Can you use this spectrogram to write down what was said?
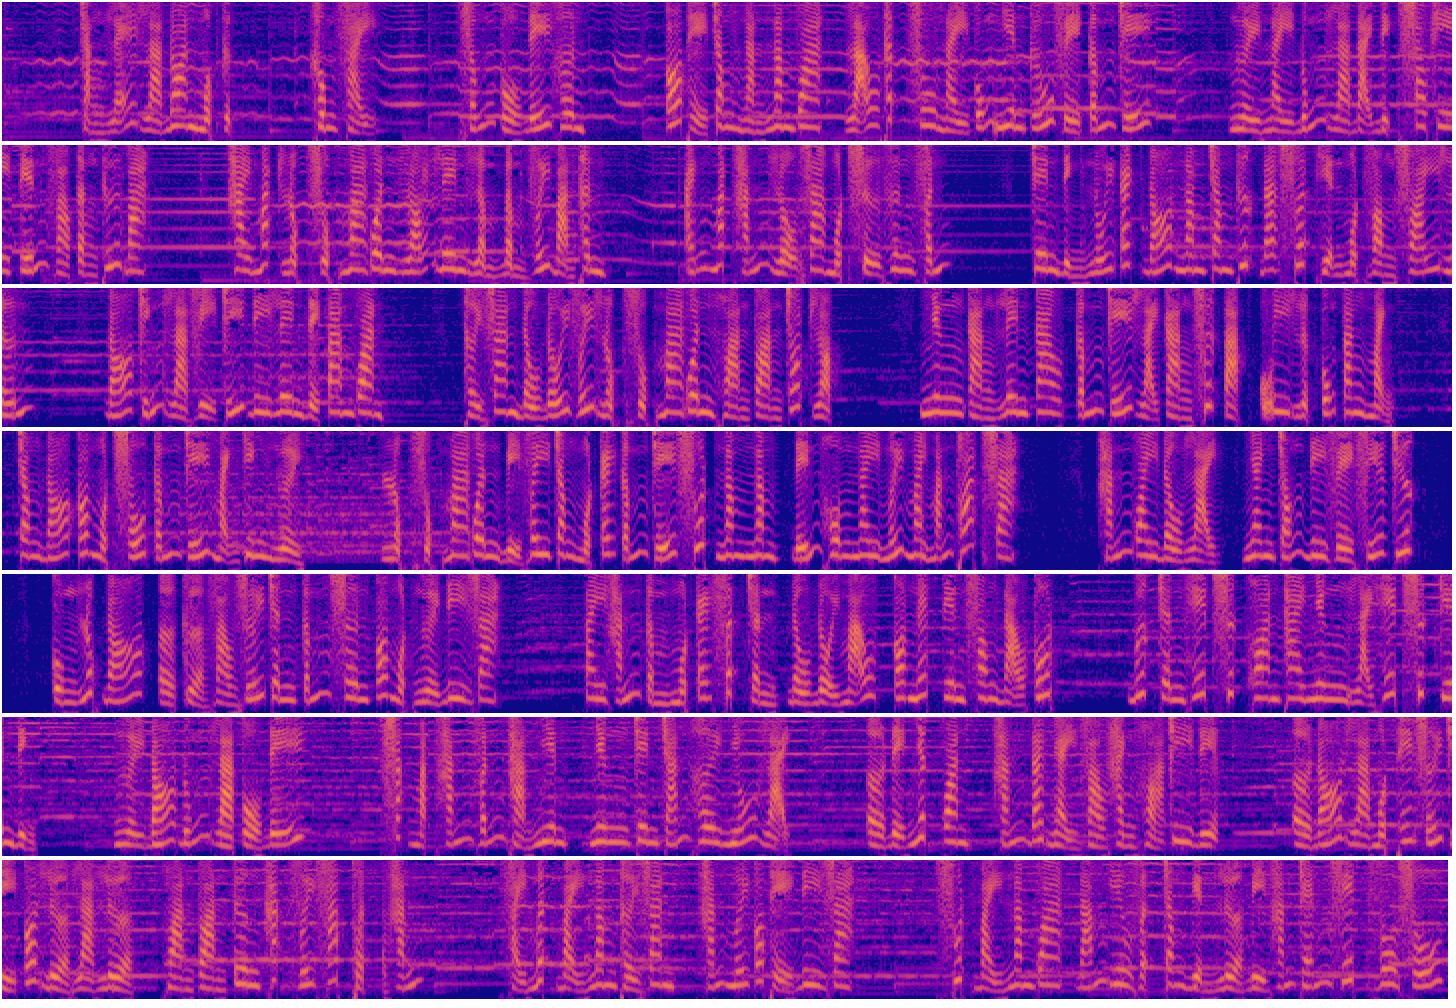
Chẳng lẽ là đoan một cực? Không phải. Sống cổ đế hơn. Có thể trong ngàn năm qua, lão thất phu này cũng nghiên cứu về cấm chế. Người này đúng là đại địch sau khi tiến vào tầng thứ ba. Hai mắt lục sụp ma quân lói lên lẩm bẩm với bản thân. Ánh mắt hắn lộ ra một sự hưng phấn. Trên đỉnh núi cách đó 500 thước đã xuất hiện một vòng xoáy lớn. Đó chính là vị trí đi lên để tam quan. Thời gian đầu đối với lục sụp ma quân hoàn toàn chót lọt. Nhưng càng lên cao cấm chế lại càng phức tạp, uy lực cũng tăng mạnh. Trong đó có một số cấm chế mạnh kinh người. Lục sụp ma quân bị vây trong một cái cấm chế suốt 5 năm, đến hôm nay mới may mắn thoát ra. Hắn quay đầu lại, nhanh chóng đi về phía trước. Cùng lúc đó, ở cửa vào dưới chân cấm sơn có một người đi ra. Tay hắn cầm một cái phất trần, đầu đội mão, có nét tiên phong đạo cốt. Bước chân hết sức khoan thai nhưng lại hết sức kiên định. Người đó đúng là cổ đế. Sắc mặt hắn vẫn thản nhiên, nhưng trên trán hơi nhíu lại. Ở đệ nhất quan, hắn đã nhảy vào hành hỏa chi địa. Ở đó là một thế giới chỉ có lửa là lửa, hoàn toàn tương khắc với pháp thuật của hắn. Phải mất 7 năm thời gian, hắn mới có thể đi ra. Suốt 7 năm qua, đám yêu vật trong biển lửa bị hắn chém giết vô số.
